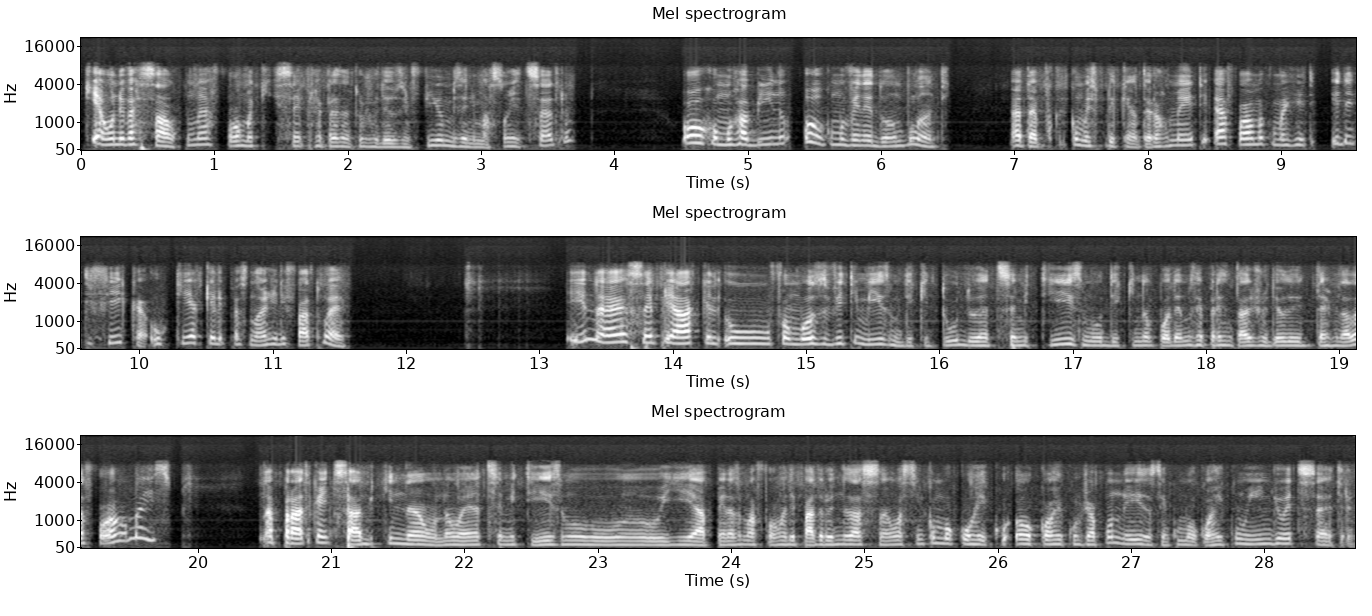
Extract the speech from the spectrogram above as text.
que é universal, como é a forma que sempre representa os judeus em filmes, animações, etc. Ou como rabino, ou como vendedor ambulante. Até porque, como expliquei anteriormente, é a forma como a gente identifica o que aquele personagem de fato é. E né, sempre há aquele, o famoso vitimismo de que tudo é antissemitismo, de que não podemos representar judeus de determinada forma, mas na prática, a gente sabe que não, não é antissemitismo e é apenas uma forma de padronização, assim como ocorre, ocorre com o japonês, assim como ocorre com o índio, etc.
